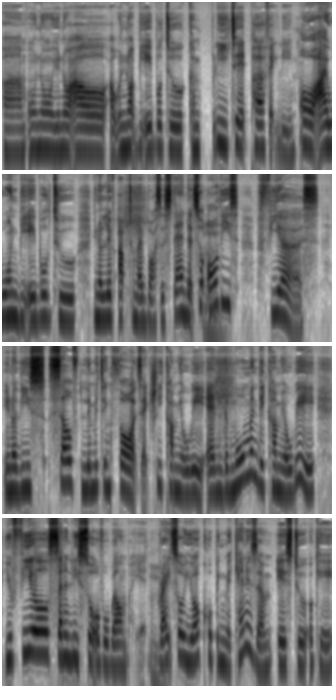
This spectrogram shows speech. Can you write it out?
um, oh no, you know I'll I will not be able to complete it perfectly, or I won't be able to you know live up to my boss's standards. So all mm. these fears. You know, these self limiting thoughts actually come your way. And the moment they come your way, you feel suddenly so overwhelmed by it, right? So, your coping mechanism is to, okay,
